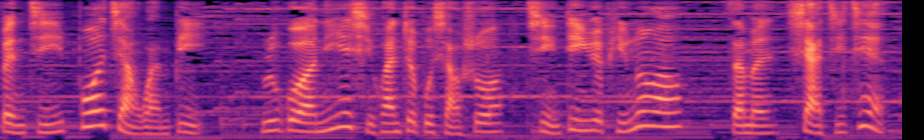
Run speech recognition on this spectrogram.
本集播讲完毕。如果你也喜欢这部小说，请订阅、评论哦。咱们下集见。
